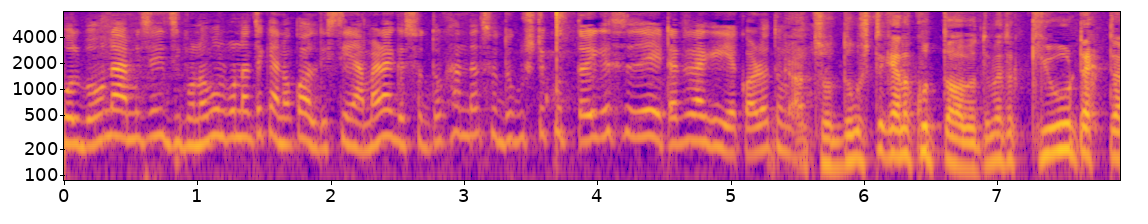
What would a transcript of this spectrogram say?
বলব না আমি যে বলব না যে কেন কল দিছি? আমার আগে সদ্য খানদান সদ্য গোষ্ঠী কুত্তা হয়ে গেছে যে এটার আগে ইয়ে করো তুমি। গোষ্ঠী কেন কুত্তে হবে? তুমি এত কিউট একটা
